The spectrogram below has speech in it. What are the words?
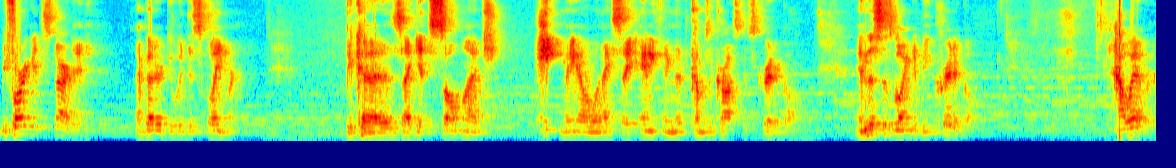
Before I get started, I better do a disclaimer because I get so much hate mail when I say anything that comes across as critical. And this is going to be critical. However,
